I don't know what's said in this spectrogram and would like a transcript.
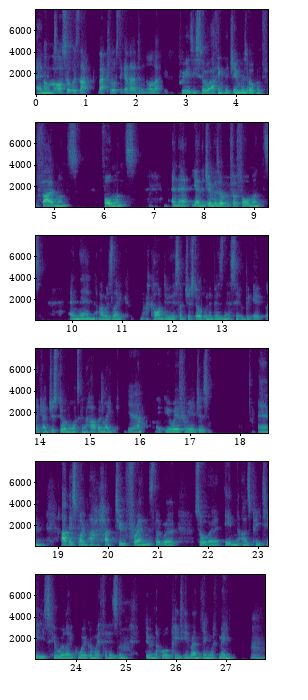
and Oh, also, it was that that close together. I didn't know that. crazy. So I think the gym was open for five months, four months, and then yeah, the gym was open for four months, and then I was like, I can't do this. I've just opened a business. It would be it, like I just don't know what's going to happen. Like Yeah. I might be away for ages. Um, at this point, I had two friends that were sort of in as PTs who were like working with us and doing the whole PT rent thing with me Mm.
